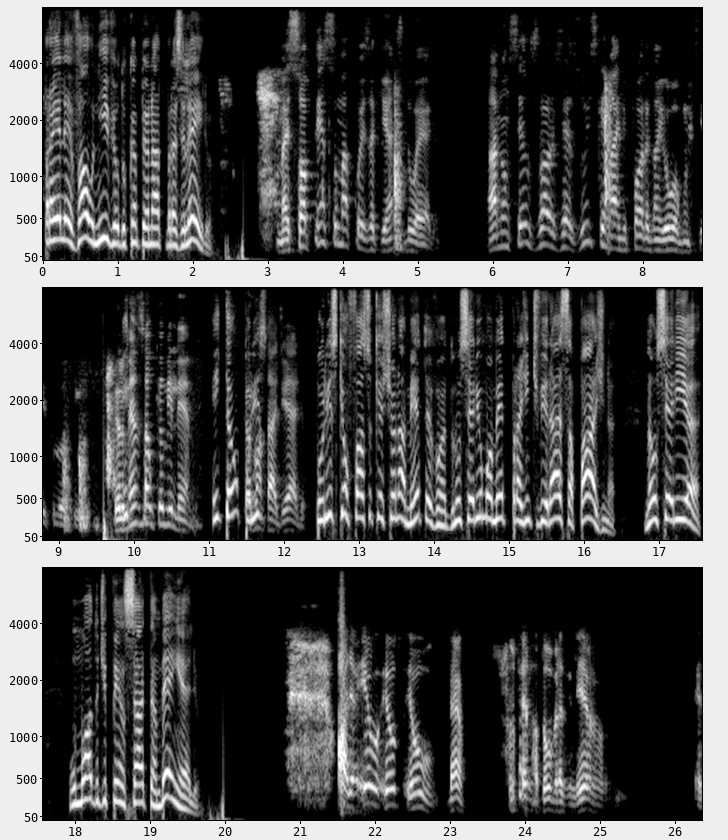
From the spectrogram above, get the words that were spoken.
para elevar o nível do Campeonato Brasileiro? Mas só pensa uma coisa aqui antes do Hélio. A não ser o Jorge Jesus, quem mais de fora ganhou algum título aqui. Pelo menos é o que eu me lembro. Então, por isso, vontade, Hélio. por isso que eu faço o questionamento, Evandro. Não seria o um momento para a gente virar essa página? Não seria um modo de pensar também, Hélio? Olha, eu, eu, eu né, o treinador brasileiro, é,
